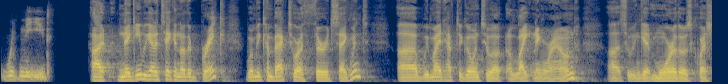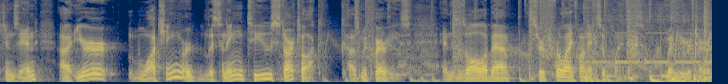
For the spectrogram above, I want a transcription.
would need. Uh, we got to take another break. When we come back to our third segment, uh, we might have to go into a, a lightning round uh, so we can get more of those questions in. Uh, you're watching or listening to Star Talk Cosmic Queries, and this is all about search for life on exoplanets when we return.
